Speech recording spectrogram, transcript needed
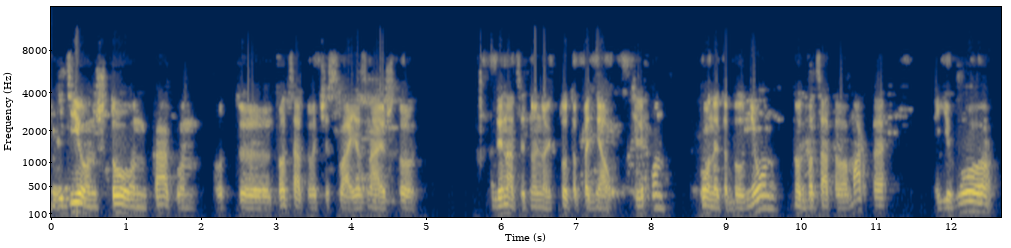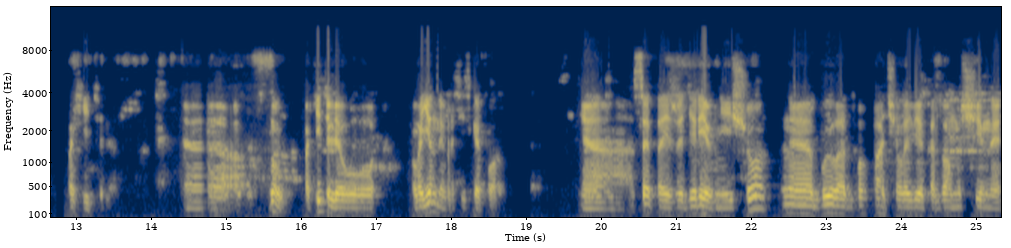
где он, что он, как он. Вот э, 20 числа я знаю, что в 12.00 кто-то поднял телефон. Он это был не он, но 20 марта его похитили. Э, ну, похитили его военные в российской форме. Э, с этой же деревни еще э, было два человека, два мужчины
